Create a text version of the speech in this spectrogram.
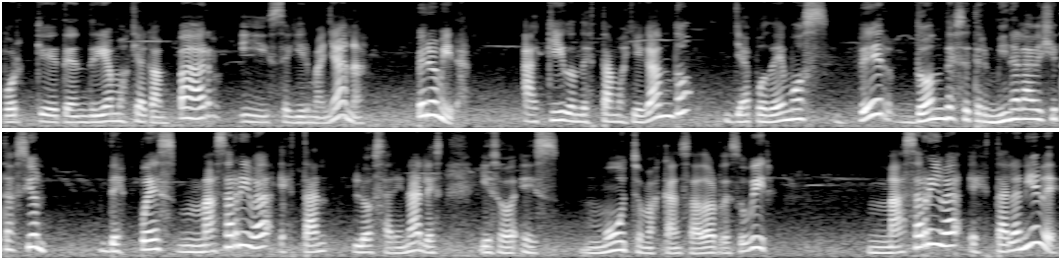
porque tendríamos que acampar y seguir mañana. Pero mira, aquí donde estamos llegando ya podemos ver dónde se termina la vegetación. Después, más arriba, están los arenales, y eso es mucho más cansador de subir. Más arriba está la nieve.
